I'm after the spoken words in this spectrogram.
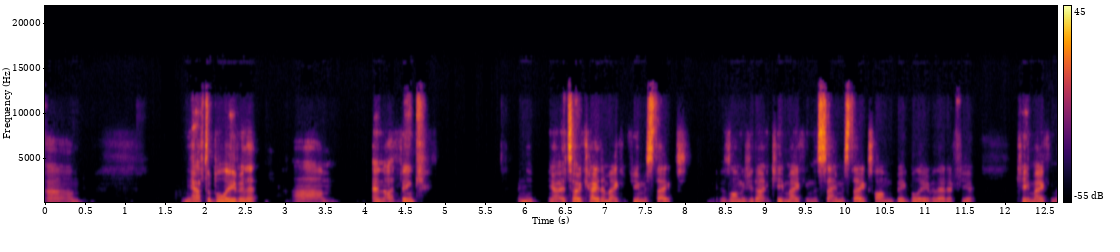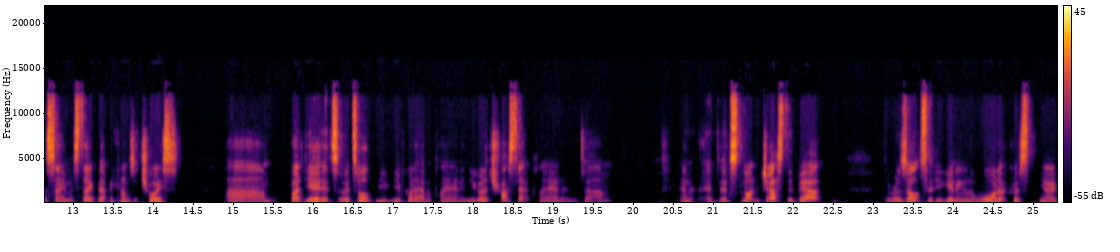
Um, you have to believe in it, um, and I think, and you, you know, it's okay to make a few mistakes as long as you don't keep making the same mistakes. I'm a big believer that if you keep making the same mistake, that becomes a choice. Um, but yeah, it's it's all you, you've got to have a plan, and you've got to trust that plan, and um, and it, it's not just about the results that you're getting in the water because you know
